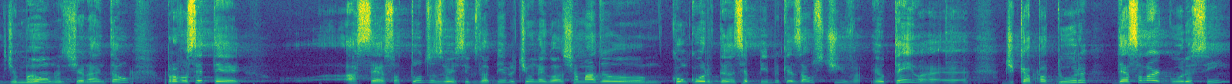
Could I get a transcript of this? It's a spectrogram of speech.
de mão, não existia nada. Então, para você ter acesso a todos os versículos da Bíblia, tinha um negócio chamado concordância bíblica exaustiva. Eu tenho é, de capa dura, dessa largura assim,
